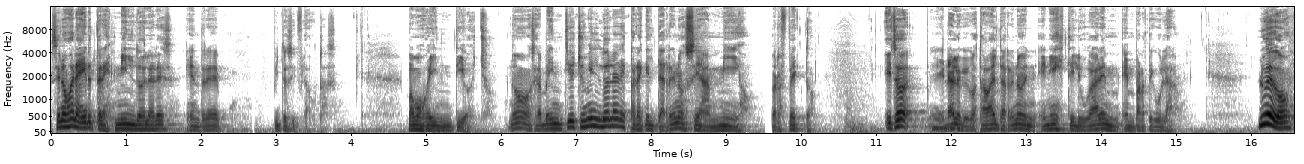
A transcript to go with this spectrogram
se nos van a ir 3 mil dólares entre pitos y flautas. Vamos 28, ¿no? O sea, 28 mil dólares para que el terreno sea mío. Perfecto. Eso era lo que costaba el terreno en, este lugar en, particular. Luego,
